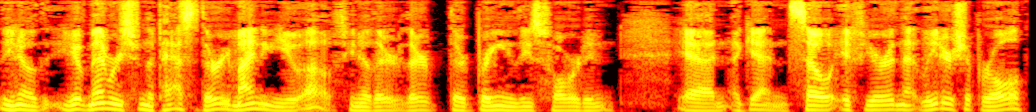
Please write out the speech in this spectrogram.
you know, you have memories from the past that they're reminding you of, you know, they're, they're, they're bringing these forward. And, and again, so if you're in that leadership role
